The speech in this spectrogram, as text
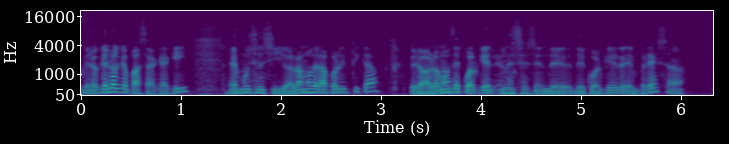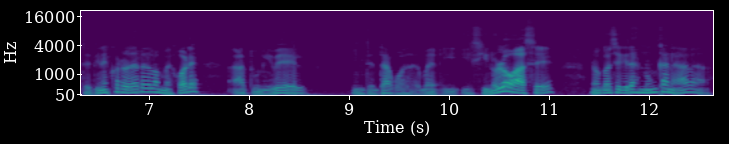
Pero ¿qué es lo que pasa? Que aquí es muy sencillo. Hablamos de la política, pero hablamos de cualquier, de, cualquier empresa. Te tienes que rodear de los mejores a tu nivel. Intentar, y, y si no lo haces, no conseguirás nunca nada.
